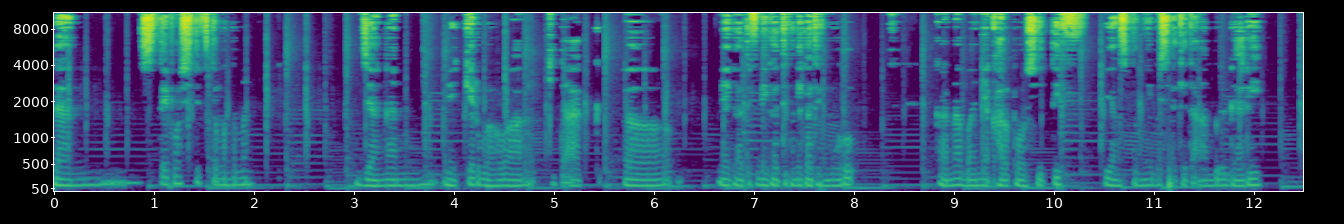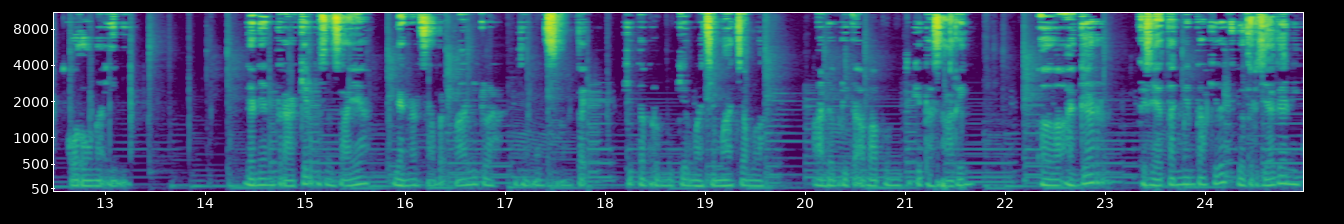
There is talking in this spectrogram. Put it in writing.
Dan stay positif teman-teman. Jangan mikir bahwa kita uh, negatif negatif negatif muruk karena banyak hal positif yang sebenarnya bisa kita ambil dari corona ini. Dan yang terakhir pesan saya jangan sampai panik lah. Jangan sampai kita berpikir macam-macam lah ada berita apa pun itu kita saring uh, agar kesehatan mental kita juga terjaga nih.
